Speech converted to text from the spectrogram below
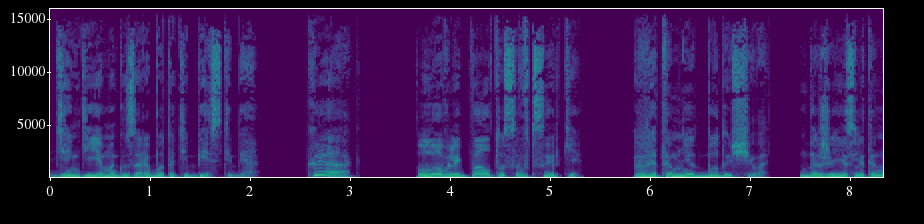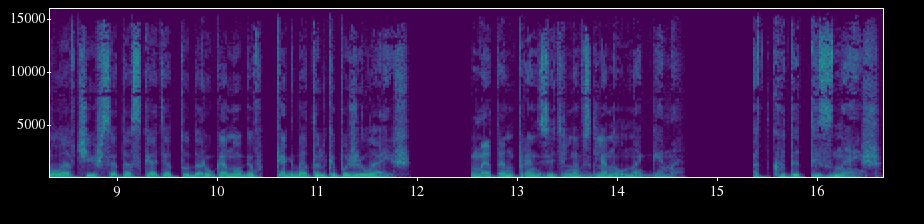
Деньги я могу заработать и без тебя». «Как? Ловли палтуса в цирке? В этом нет будущего, даже если ты наловчишься таскать оттуда руконогов, когда только пожелаешь». Мэтан пронзительно взглянул на Гэма. «Откуда ты знаешь?»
